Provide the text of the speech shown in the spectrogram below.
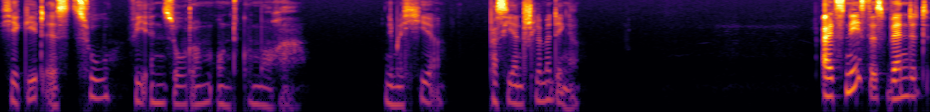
Hier geht es zu wie in Sodom und Gomorra. Nämlich hier passieren schlimme Dinge. Als nächstes wendet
